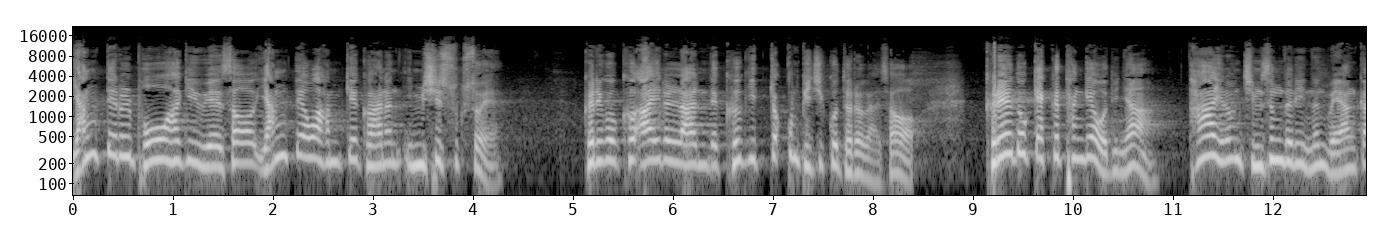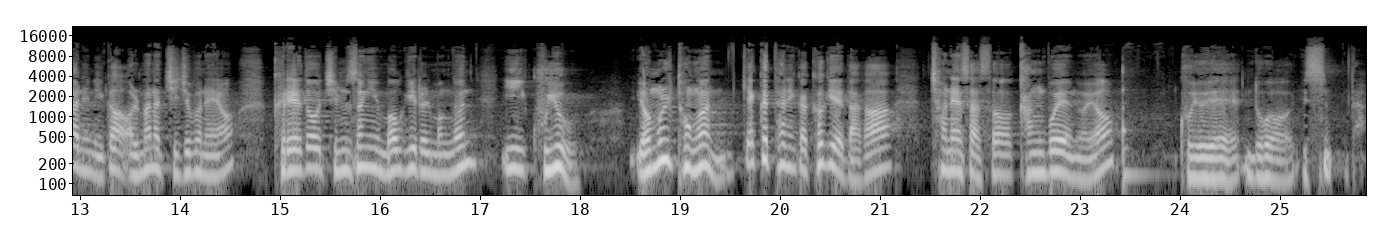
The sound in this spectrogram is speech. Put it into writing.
양떼를 보호하기 위해서 양떼와 함께 거하는 임시 숙소에 그리고 그 아이를 낳았는데 거기 조금 비집고 들어가서 그래도 깨끗한 게 어디냐? 다 이런 짐승들이 있는 외양간이니까 얼마나 지저분해요. 그래도 짐승이 먹이를 먹는 이 구유, 여물통은 깨끗하니까 거기에다가 천에 사서 강보에 놓여 구유에 누워 있습니다.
